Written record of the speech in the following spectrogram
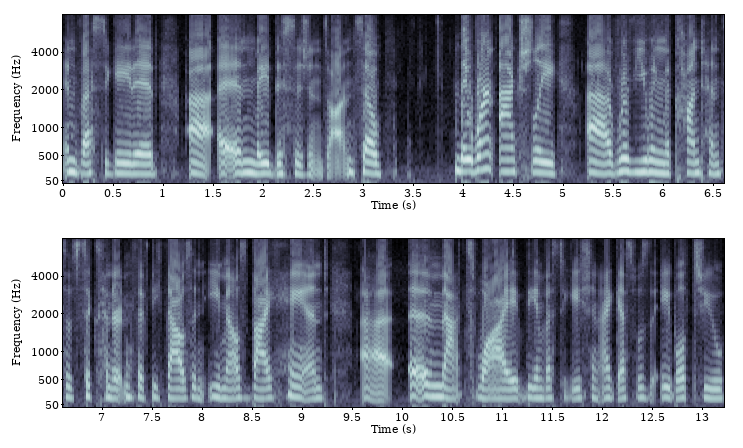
investigated uh, and made decisions on. So they weren't actually uh, reviewing the contents of 650,000 emails by hand, uh, and that's why the investigation, I guess, was able to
